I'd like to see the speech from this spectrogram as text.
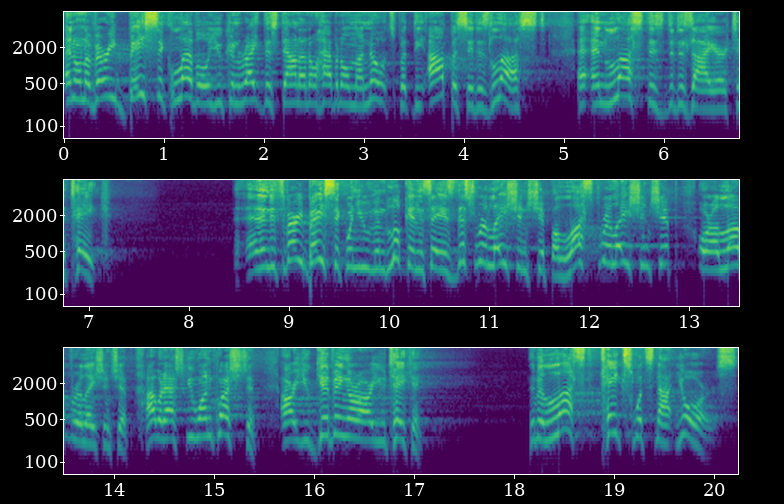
And on a very basic level, you can write this down. I don't have it on my notes, but the opposite is lust, and lust is the desire to take. And it's very basic when you can look at and say, is this relationship a lust relationship or a love relationship? I would ask you one question Are you giving or are you taking? Lust takes what's not yours.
